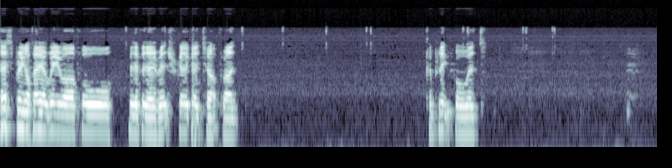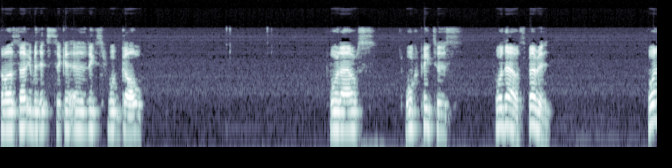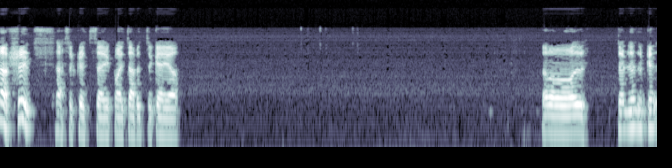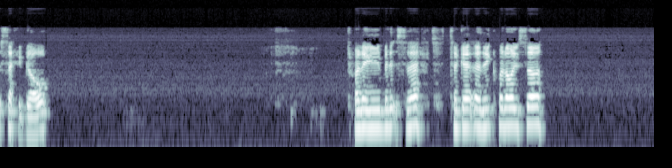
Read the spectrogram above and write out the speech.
Let's bring up here where you are, Paul Milipinovich. We're going to go to up front. Complete forward. About 30 minutes to get at least one goal. Bornhouse, Walker Peters, Fornals. For Fornals shoots. That's a good save by David De Gea. Oh, don't let them get a second goal. Twenty minutes left to get an equaliser.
